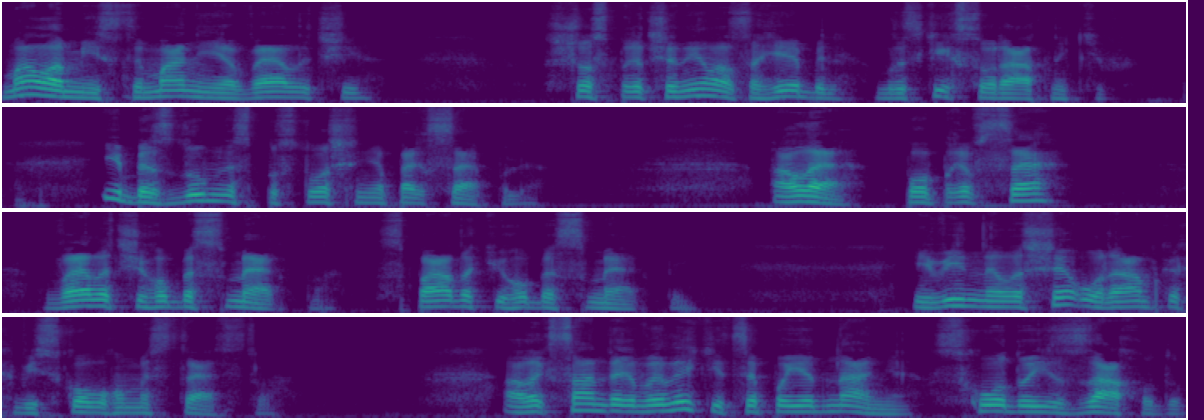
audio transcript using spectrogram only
Мала місце манія величі, що спричинила загибель близьких соратників і бездумне спустошення Персеполя. Але, попри все, велич його безсмертна, спадок його безсмертний. І він не лише у рамках військового мистецтва. Олександр Великий це поєднання Сходу із Заходом.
